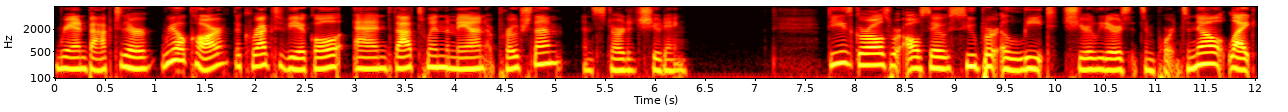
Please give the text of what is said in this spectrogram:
ran back to their real car, the correct vehicle, and that's when the man approached them and started shooting. These girls were also super elite cheerleaders. It's important to note. Like,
